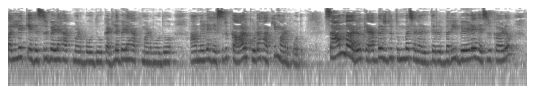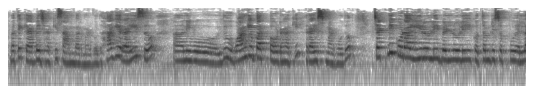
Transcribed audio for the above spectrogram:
ಪಲ್ಯಕ್ಕೆ ಹೆಸರು ಬೇಳೆ ಹಾಕಿ ಮಾಡ್ಬೋದು ಕಡಲೆಬೇಳೆ ಹಾಕಿ ಮಾಡ್ಬೋದು, ಆಮೇಲೆ ಹೆಸರು ಕಾಳು ಕೂಡ ಹಾಕಿ ಮಾಡ್ಬೋದು. ಸಾಂಬಾರು ಕ್ಯಾಬೇಜ್ದು ತುಂಬ ಚೆನ್ನಾಗಿರುತ್ತೆ. ಬರೀ ಬೇಳೆ, ಹೆಸರು ಕಾಳು ಮತ್ತು ಕ್ಯಾಬೇಜ್ ಹಾಕಿ ಸಾಂಬಾರು ಮಾಡ್ಬೋದು. ಹಾಗೆ ರೈಸು ನೀವು ಇದು ವಾಂಗಿಬಾತ್ ಪೌಡ್ರ್ ಹಾಕಿ ರೈಸ್ ಮಾಡ್ಬೋದು. ಚಟ್ನಿ ಕೂಡ ಈರುಳ್ಳಿ, ಬೆಳ್ಳುಳ್ಳಿ, ಕೊತ್ತಂಬರಿ ಸೊಪ್ಪು ಎಲ್ಲ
